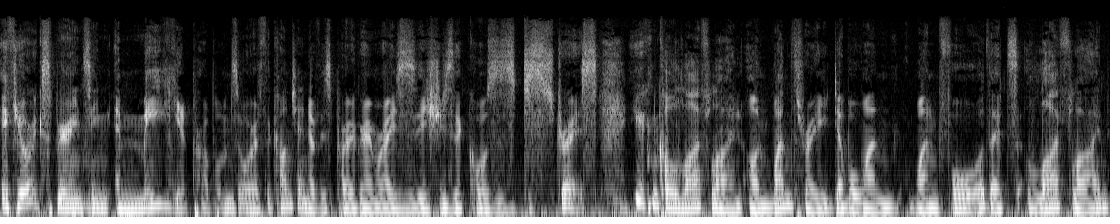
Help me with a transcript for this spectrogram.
If you're experiencing immediate problems or if the content of this program raises issues that causes distress, you can call Lifeline on 131114. That's Lifeline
